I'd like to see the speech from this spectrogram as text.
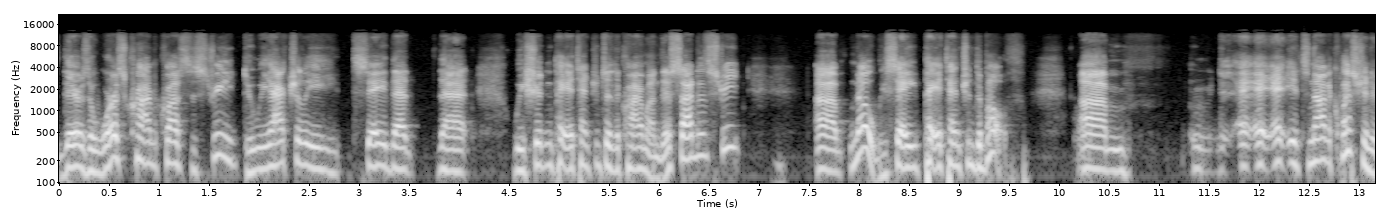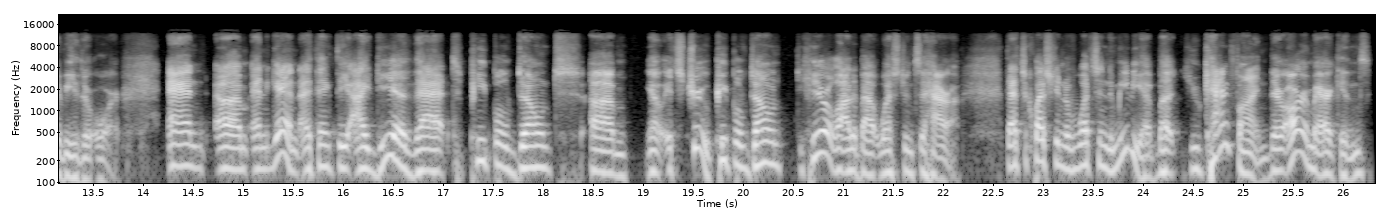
there's a worse crime across the street, do we actually say that that we shouldn't pay attention to the crime on this side of the street? Uh, no, we say pay attention to both. Um, it's not a question of either or and um, and again i think the idea that people don't um, you know it's true. People don't hear a lot about western sahara. That's a question of what's in the media but you can find there are americans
